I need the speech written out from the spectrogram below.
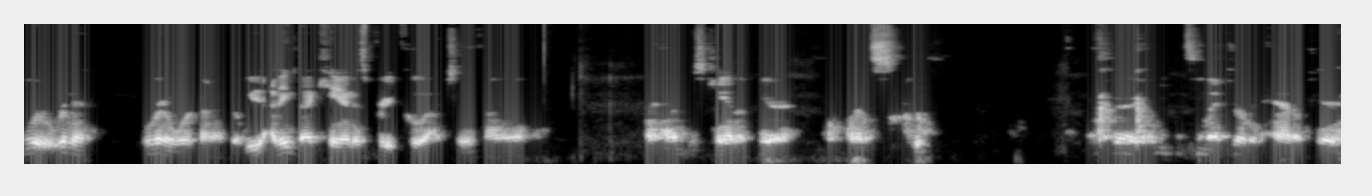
we're, we're gonna we're gonna work on it. But we I think that can is pretty cool actually. If I uh, I have this can up here. Let's you can see my German hat up here.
